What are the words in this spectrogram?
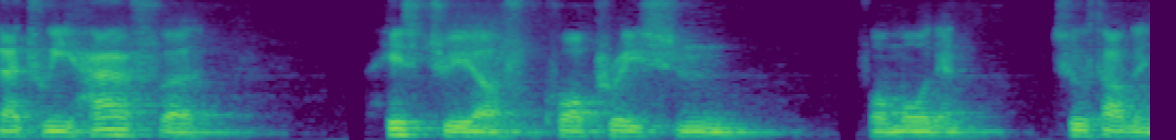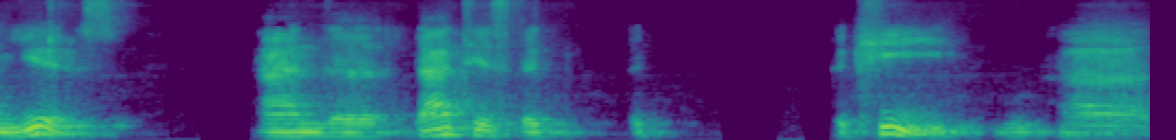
That we have a history of cooperation for more than 2,000 years. And uh, that is the, the, the key uh,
